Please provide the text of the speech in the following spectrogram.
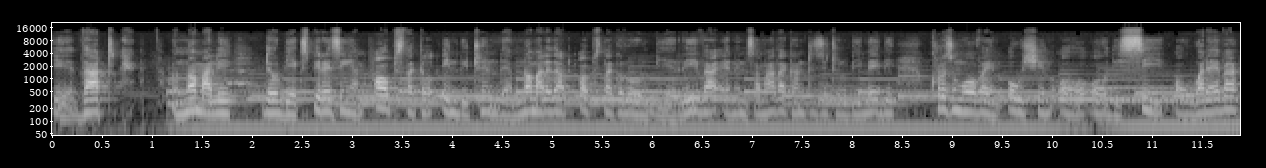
yeah, that normally they will be experiencing an obstacle in between them. Normally, that obstacle will be a river, and in some other countries, it will be maybe crossing over an ocean or, or the sea or whatever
